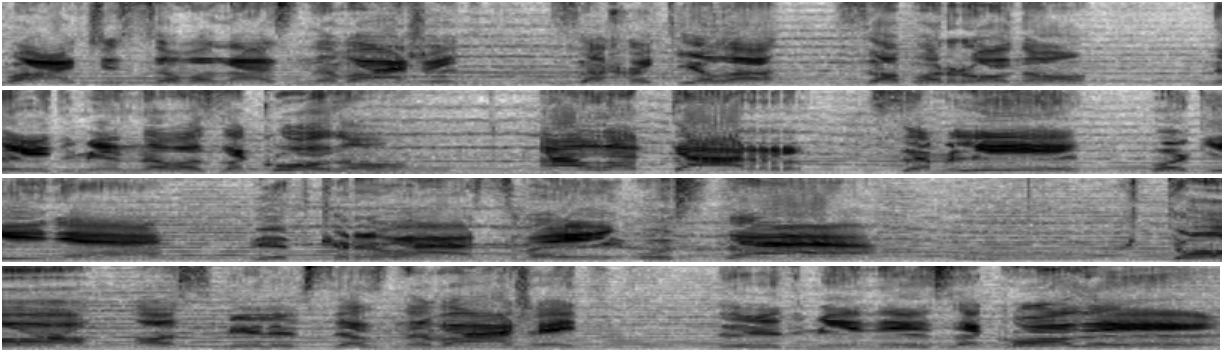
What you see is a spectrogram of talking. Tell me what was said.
Бачиться, вона зневажить, захотіла заборону невідмінного закону. Алатар землі богиня відкрива свої уста. Хто осмілився зневажить невідмінні закони?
